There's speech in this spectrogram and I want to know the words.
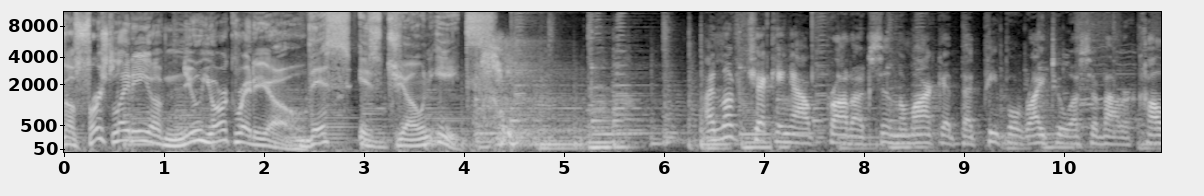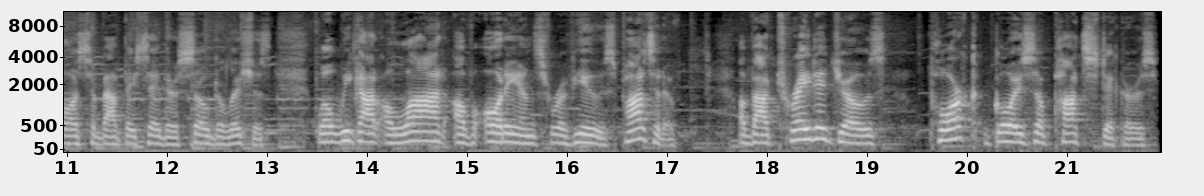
The First Lady of New York Radio. This is Joan Eats. I love checking out products in the market that people write to us about or call us about. They say they're so delicious. Well, we got a lot of audience reviews, positive, about Trader Joe's pork gyoza pot stickers.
